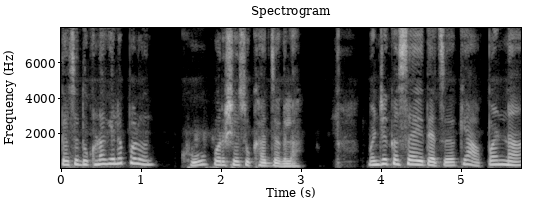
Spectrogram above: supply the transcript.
त्याचं दुखणं गेलं पळून. खूप वर्ष सुखात जगला. म्हणजे कसं आहे त्याचं की आपण ना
